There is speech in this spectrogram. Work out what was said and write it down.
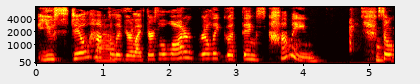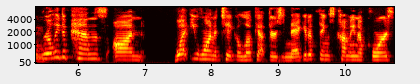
you still have to live your life. There's a lot of really good things coming. Mm-hmm. So it really depends on what you want to take a look at. There's negative things coming, of course.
